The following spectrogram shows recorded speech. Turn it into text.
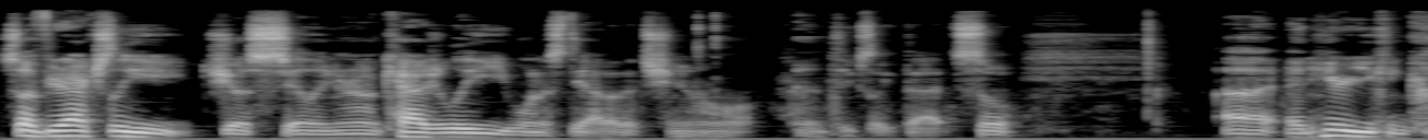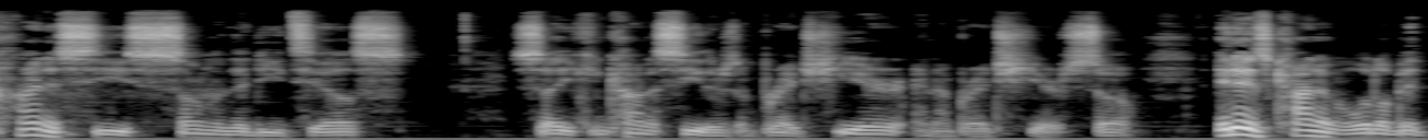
So if you're actually just sailing around casually, you want to stay out of the channel and things like that. So uh, and here you can kind of see some of the details. So you can kind of see there's a bridge here and a bridge here. So it is kind of a little bit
